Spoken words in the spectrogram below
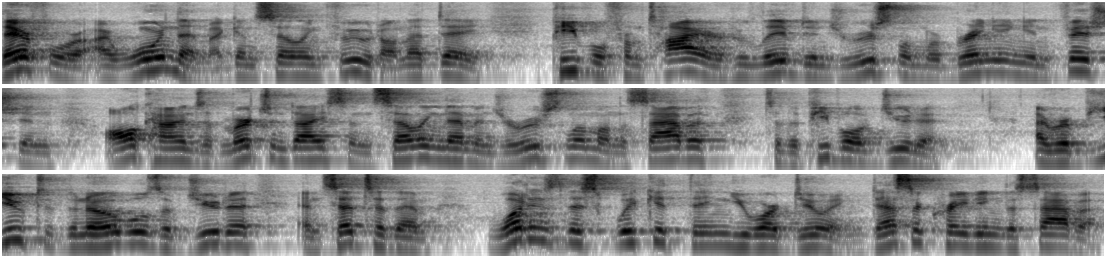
Therefore, I warned them against selling food on that day. People from Tyre who lived in Jerusalem were bringing in fish and all kinds of merchandise and selling them in Jerusalem on the Sabbath to the people of Judah. I rebuked the nobles of Judah and said to them, What is this wicked thing you are doing, desecrating the Sabbath?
